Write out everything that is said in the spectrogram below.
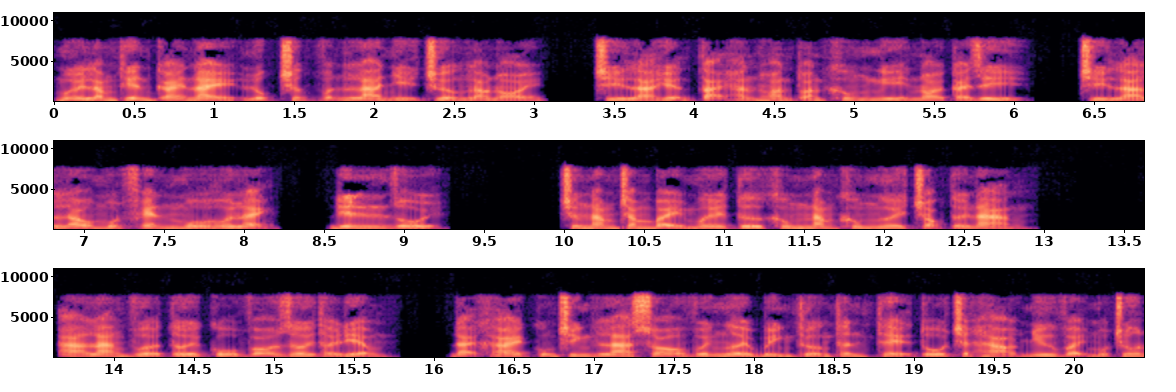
Mười lăm thiên cái này lúc trước vẫn là nhị trưởng lao nói, chỉ là hiện tại hắn hoàn toàn không nghĩ nói cái gì, chỉ là lau một phen mồ hôi lạnh, điên rồi. chương 574 không năm không người chọc tới nàng. A lang vừa tới cổ võ giới thời điểm, đại khái cũng chính là so với người bình thường thân thể tố chất hảo như vậy một chút,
